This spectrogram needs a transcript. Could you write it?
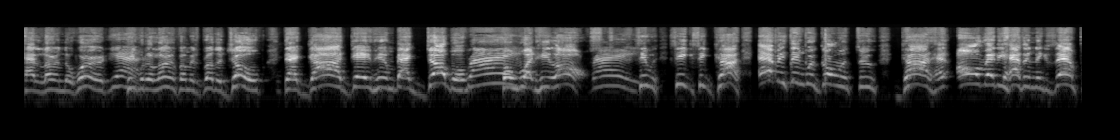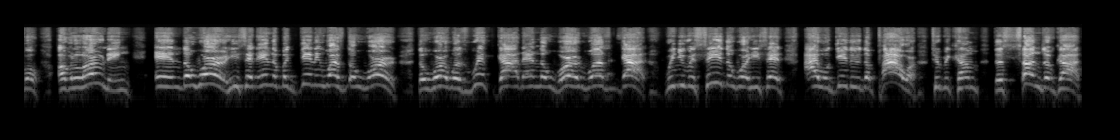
had learned the word, he would have learned from his brother Job that God gave him back double right from what he lost. right See, see, see, God, everything we're going through, God had already has an example of learning in the word. He said, In the beginning was the word. The word was with God, and the word was God. When you receive the word, he said, I will give you the power to become the sons of God.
